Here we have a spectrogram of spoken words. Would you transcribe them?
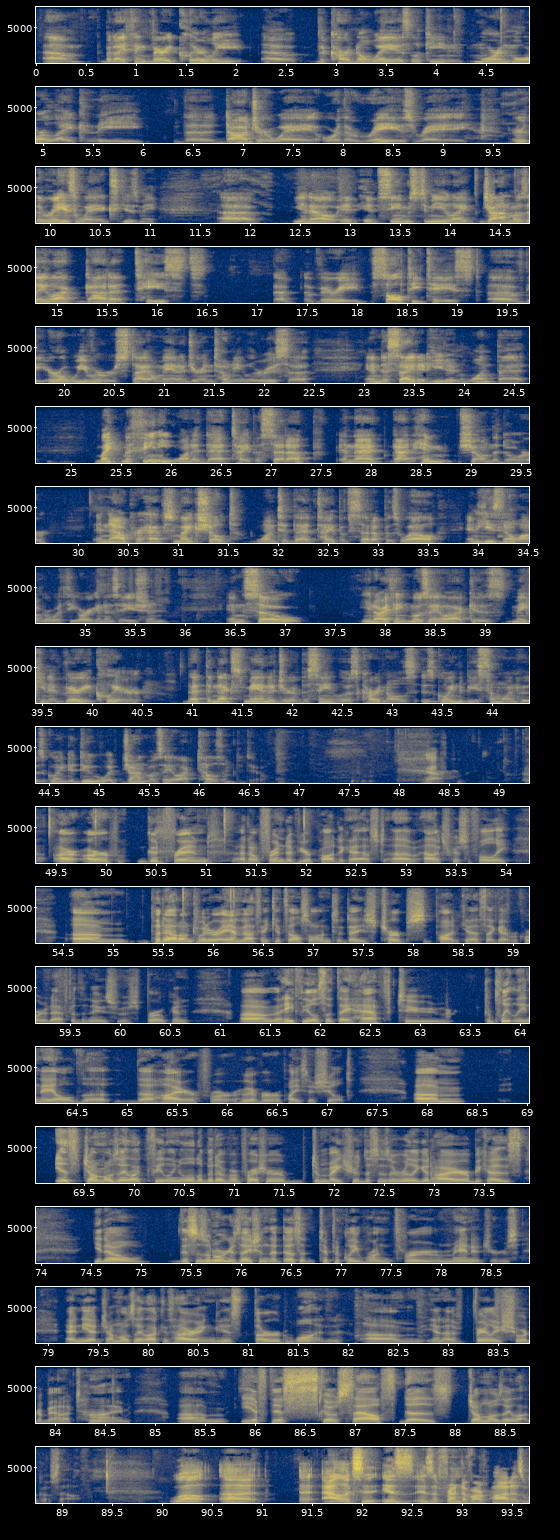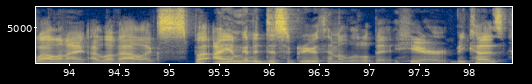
Um, but I think very clearly uh, the Cardinal way is looking more and more like the the Dodger way or the Rays way or the Rays way, excuse me. Uh, you know, it, it seems to me like John Mozeliak got a taste, a, a very salty taste of the Earl Weaver style manager in Tony La Russa and decided he didn't want that. Mike Matheny wanted that type of setup, and that got him shown the door. And now perhaps Mike Shildt wanted that type of setup as well, and he's no longer with the organization. And so, you know, I think Mozeliak is making it very clear that the next manager of the St. Louis Cardinals is going to be someone who is going to do what John Mozeliak tells him to do. Yeah. Our our good friend, I know, friend of your podcast, uh, Alex Christofoli, um, put out on Twitter, and I think it's also on today's Chirps podcast that got recorded after the news was broken, um, that he feels that they have to completely nail the the hire for whoever replaces Shildt. Um, is John Mozeliak feeling a little bit of a pressure to make sure this is a really good hire because, you know, this is an organization that doesn't typically run through managers, and yet John Mozeliak is hiring his third one um, in a fairly short amount of time. Um, if this goes south, does John Mozeliak go south? Well, uh, uh, Alex is is a friend of our pod as well, and I, I love Alex, but I am going to disagree with him a little bit here because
